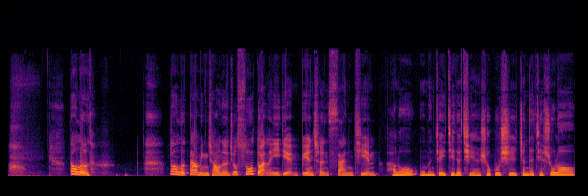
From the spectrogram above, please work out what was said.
到了。到了大明朝呢，就缩短了一点，变成三天。好喽，我们这一集的杞人说故事真的结束喽。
